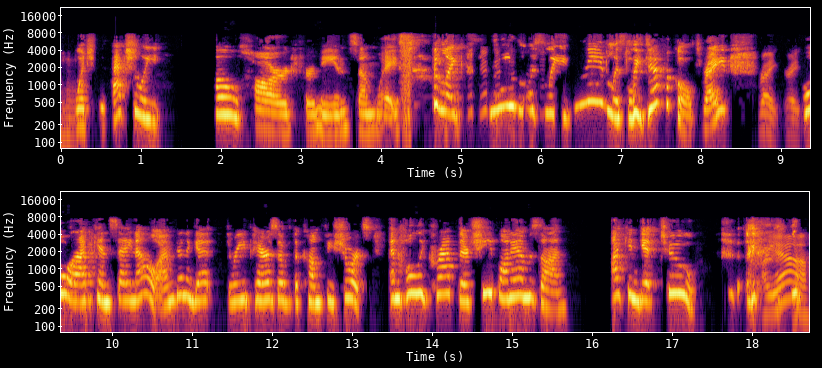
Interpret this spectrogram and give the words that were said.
Mhm. which is actually hard for me in some ways. like needlessly, needlessly difficult, right? right, right. Or I can say, no, I'm going to get three pairs of the comfy shorts. And holy crap, they're cheap on Amazon. I can get two. Oh, yeah,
